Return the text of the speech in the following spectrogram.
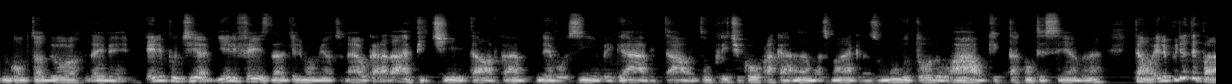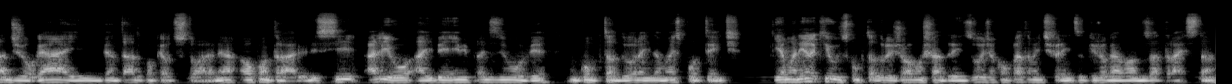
um computador da IBM. Ele podia, e ele fez naquele momento, né? O cara dava piti e tal, ficava nervosinho, brigava e tal, então criticou pra caramba as máquinas, o mundo todo, uau, o que está acontecendo, né? Então, ele podia ter parado de jogar e inventado qualquer outra história, né? Ao contrário, ele se aliou à IBM para desenvolver um computador ainda mais potente e a maneira que os computadores jogam xadrez hoje é completamente diferente do que jogavam anos atrás, tá?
